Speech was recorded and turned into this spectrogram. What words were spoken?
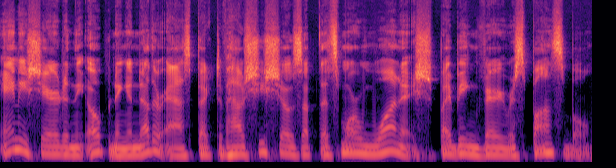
Annie shared in the opening another aspect of how she shows up that's more one ish by being very responsible.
